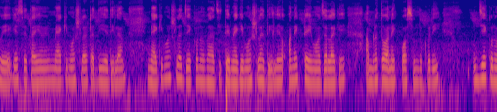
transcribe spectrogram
হয়ে গেছে, তাই আমি ম্যাগি মশলাটা দিয়ে দিলাম। ম্যাগি মশলা যে কোনো ভাজিতে ম্যাগি মশলা দিলে অনেকটাই মজা লাগে, আমরা তো অনেক পছন্দ করি। যে কোনো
